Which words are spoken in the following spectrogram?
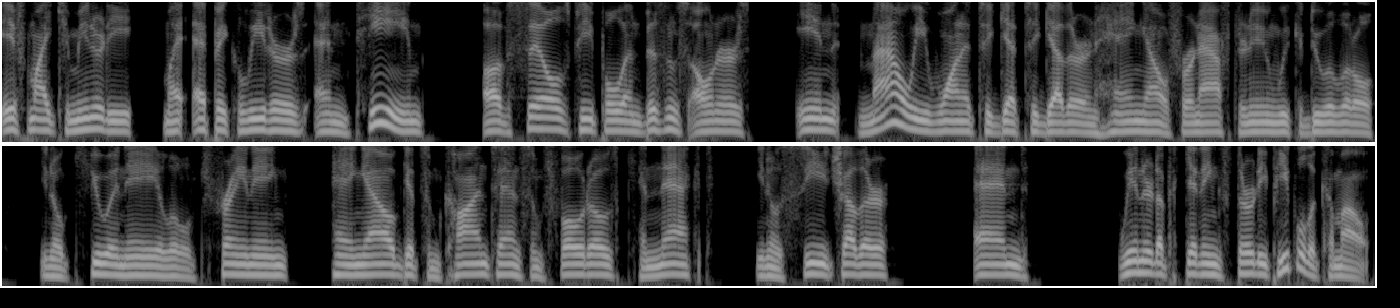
if my community, my epic leaders and team of salespeople and business owners in Maui wanted to get together and hang out for an afternoon. We could do a little, you know, Q and A, a little training, hang out, get some content, some photos, connect, you know, see each other, and we ended up getting 30 people to come out,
